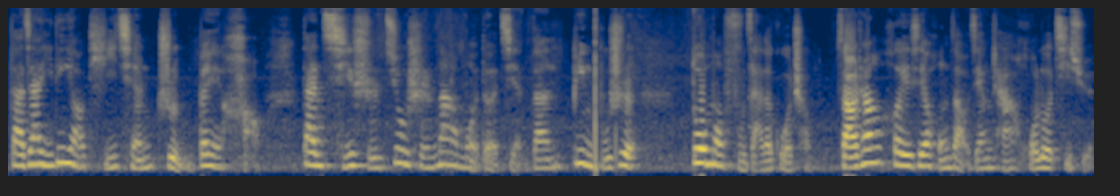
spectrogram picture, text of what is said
大家一定要提前准备好。但其实就是那么的简单，并不是多么复杂的过程。早上喝一些红枣姜茶，活络气血。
